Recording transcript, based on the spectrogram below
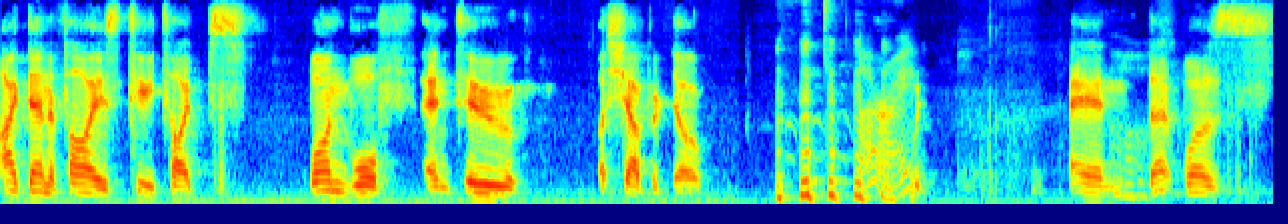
identify as two types one wolf and two a shepherd dog. All right. And Oh. that was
